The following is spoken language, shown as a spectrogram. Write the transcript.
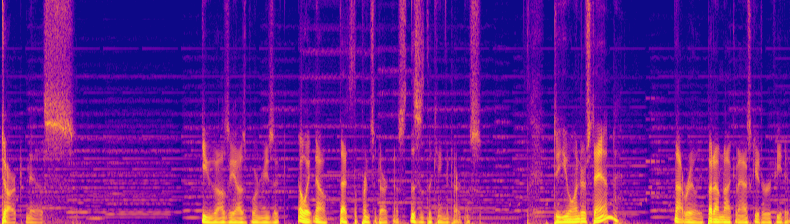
darkness. Cue Ozzy Osbourne music. Oh wait, no, that's the Prince of Darkness. This is the King of Darkness. Do you understand? Not really, but I'm not going to ask you to repeat it.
